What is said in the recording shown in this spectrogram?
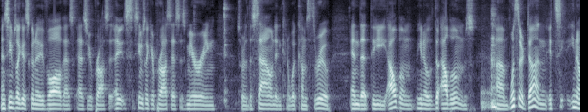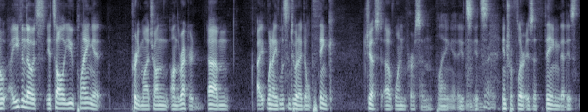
And it seems like it's going to evolve as as your process. It seems like your process is mirroring sort of the sound and kind of what comes through, and that the album, you know, the albums, um, once they're done, it's you know, even though it's it's all you playing it, pretty much on on the record. Um, I when I listen to it, I don't think just of one person playing it. It's mm-hmm. it's Right. Introflirt is a thing that is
